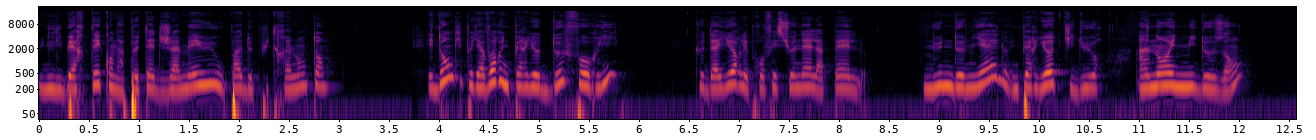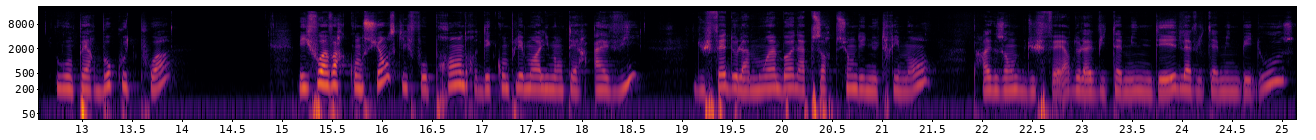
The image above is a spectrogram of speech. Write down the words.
une liberté qu'on n'a peut-être jamais eue ou pas depuis très longtemps. Et donc il peut y avoir une période d'euphorie, que d'ailleurs les professionnels appellent lune de miel, une période qui dure un an et demi, deux ans, où on perd beaucoup de poids. Mais il faut avoir conscience qu'il faut prendre des compléments alimentaires à vie du fait de la moins bonne absorption des nutriments, par exemple du fer, de la vitamine D, de la vitamine B12.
